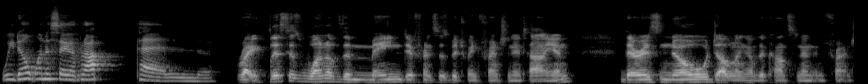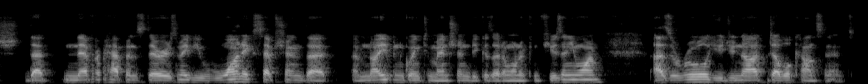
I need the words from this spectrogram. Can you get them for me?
we don't want to say rappel. Right. This is one of the main differences between French and Italian. There is no doubling of the consonant in French. That never happens. There is maybe one exception that I'm not even going to mention because I don't want to confuse anyone. As a rule, you do not double consonant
